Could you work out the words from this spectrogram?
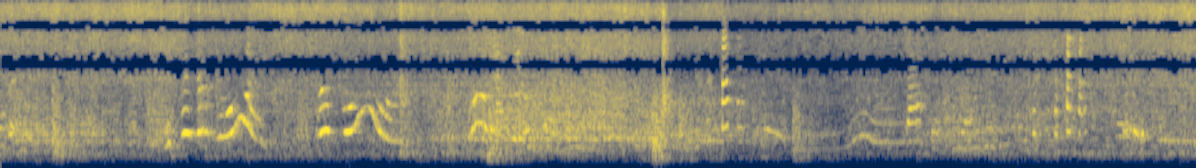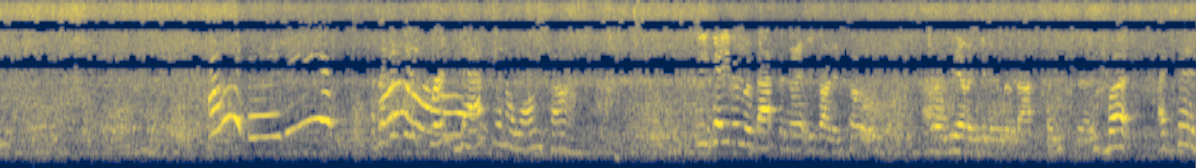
holding. This is a boy. A boy. Look at you. Stop baby. Hi, buddy. I haven't had a great in a long time. We gave him a bath the night we got him home. Uh, we haven't given him a bath since then. But I said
